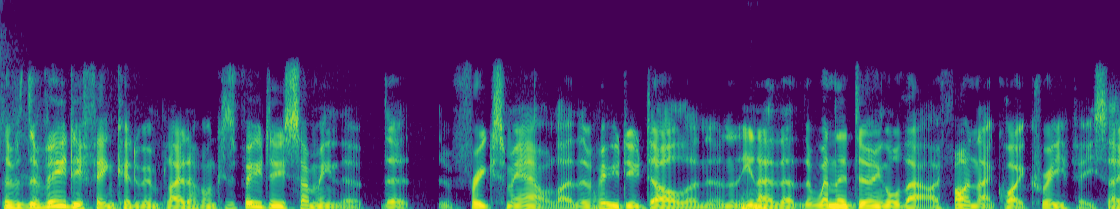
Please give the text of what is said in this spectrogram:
The the voodoo thing could have been played up on because voodoo is something that, that freaks me out, like the voodoo doll, and, and you know that when they're doing all that, I find that quite creepy. So,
